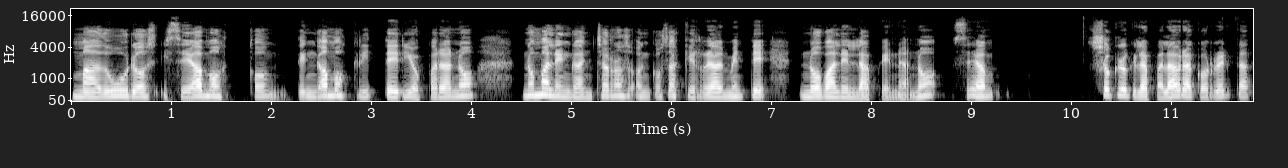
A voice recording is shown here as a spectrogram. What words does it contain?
maduros y seamos tengamos criterio para no, no malengancharnos en cosas que realmente no valen la pena, ¿no? Sea, yo creo que la palabra correcta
